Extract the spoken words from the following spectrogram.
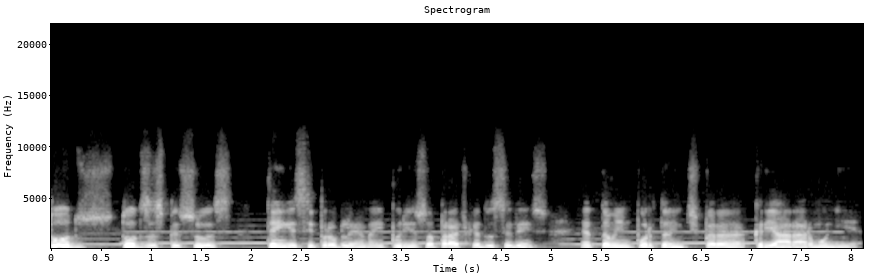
Todos, todas as pessoas têm esse problema e por isso a prática do silêncio é tão importante para criar a harmonia.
